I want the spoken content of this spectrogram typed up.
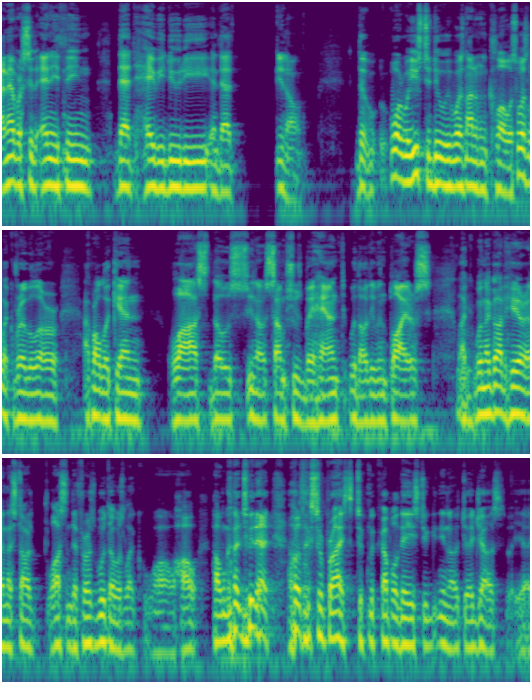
i never seen anything that heavy duty and that you know the what we used to do it was not even close. It was like regular i probably can last those you know some shoes by hand without even pliers. Like when i got here and i started lasting the first boot i was like wow how how am i'm gonna do that? I was like surprised. It took me a couple of days to you know to adjust but yeah.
